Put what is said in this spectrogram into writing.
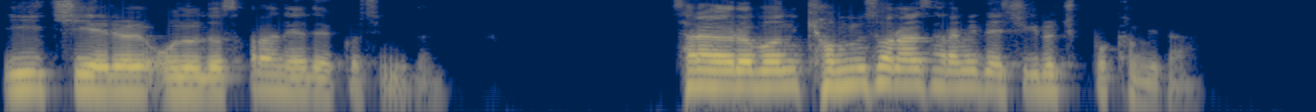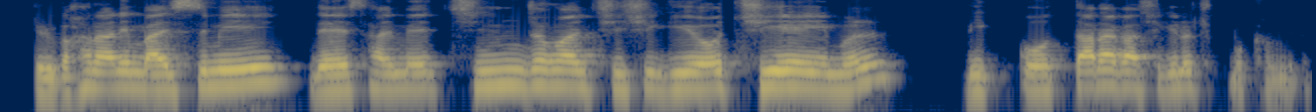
이 지혜를 오늘도 살아내야 될 것입니다. 사랑 여러분, 겸손한 사람이 되시기를 축복합니다. 그리고 하나님 말씀이 내 삶의 진정한 지식이요 지혜임을 믿고 따라가시기를 축복합니다.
